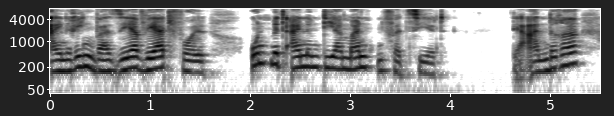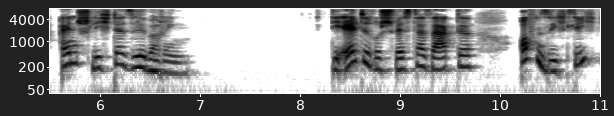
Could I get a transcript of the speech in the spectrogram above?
Ein Ring war sehr wertvoll und mit einem Diamanten verziert, der andere ein schlichter Silberring. Die ältere Schwester sagte, offensichtlich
